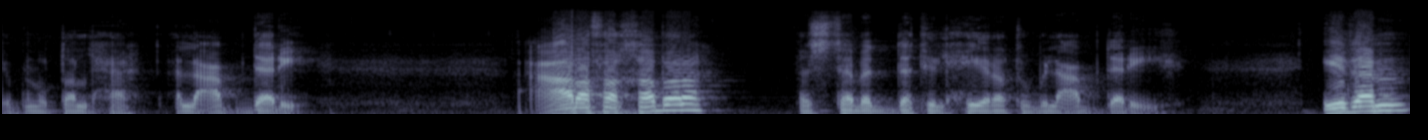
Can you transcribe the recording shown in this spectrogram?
بن طلحة العبدري. عرف خبره فاستبدت الحيرة بالعبدري. اذا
